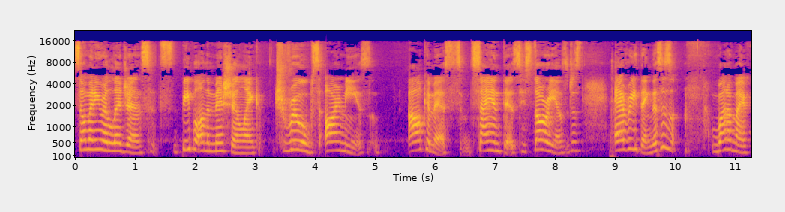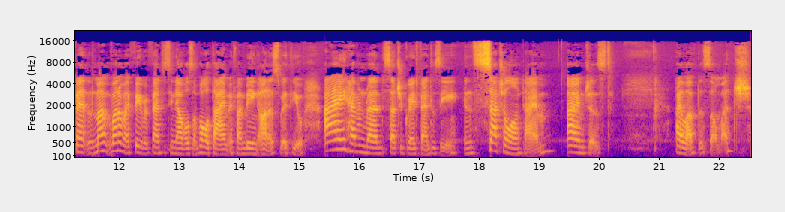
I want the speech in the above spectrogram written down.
so many religions, people on the mission, like troops, armies, alchemists, scientists, historians, just everything. This is one of my, my, one of my favorite fantasy novels of all time, if I'm being honest with you. I haven't read such a great fantasy in such a long time. I'm just, I love this so much.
